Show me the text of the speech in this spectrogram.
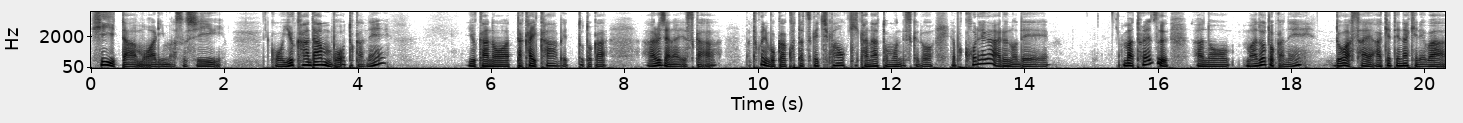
ヒーターもありますし、こう床暖房とかね、床のあったかいカーペットとかあるじゃないですか。特に僕はこたつが一番大きいかなと思うんですけど、やっぱこれがあるので、まあとりあえず、あの、窓とかね、ドアさえ開けてなければ、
